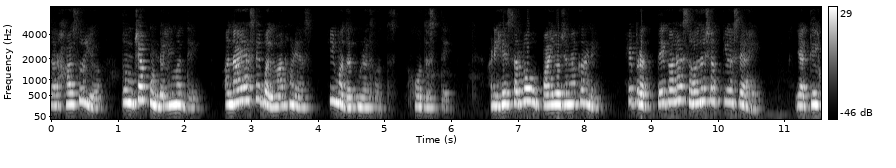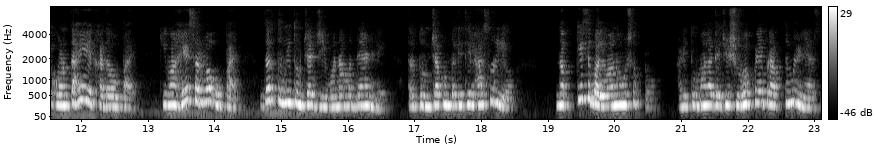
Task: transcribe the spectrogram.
तर हा सूर्य तुमच्या कुंडलीमध्ये अनायासे बलवान होण्यास ही मदत मिळत होत होत असते. आणि हे सर्व उपाययोजना करणे हे प्रत्येकाला सहज शक्य असे आहे. यातील कोणताही एखादा उपाय किंवा हे सर्व उपाय जर तुम्ही तुमच्या जीवनामध्ये आणले तर तुमच्या कुंडलीतील हा सूर्य नक्कीच बलवान होऊ शकतो आणि तुम्हाला त्याची शुभफळे प्राप्त मिळण्यास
